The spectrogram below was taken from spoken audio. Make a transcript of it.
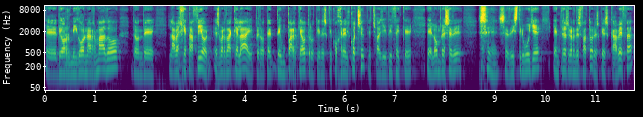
eh, de hormigón armado, donde la vegetación es verdad que la hay, pero de un parque a otro tienes que coger el coche. De hecho, allí dicen que el hombre se, se distribuye en tres grandes factores, que es cabeza,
